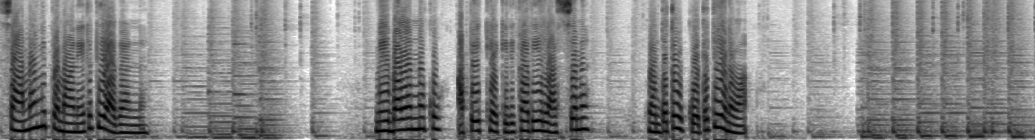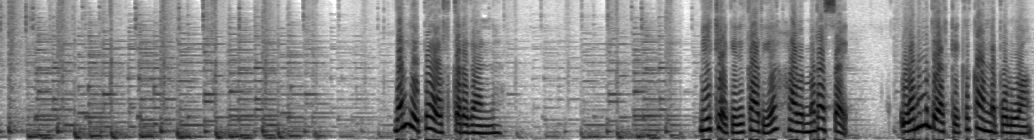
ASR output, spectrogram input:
සාමාන්‍ය ප්‍රමාණයට තියාගන්න. මේ බලන්නකෝ අපේ කැකිරි කරිය ලස්සන හොඳට උකුවට තියෙනවා. දැන් ලිප ඕෆ් කරගන්න. මේ කැකිරි කරිය හරිම රසයි. ඕනම දෙයක් එක කන්න පුළුවන්.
